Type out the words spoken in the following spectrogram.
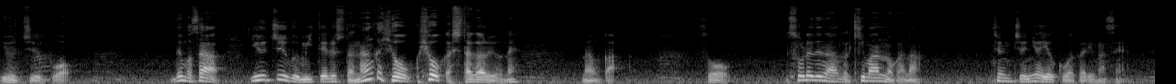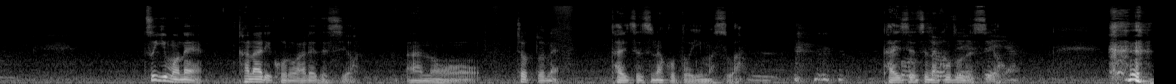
YouTube をでもさ YouTube 見てる人はなんか評評価したがるよね。なんか。うん。そう。それでなんか決まんのかな。チュンチュンにはよく分かりません。次もねかなりこのあれですよ。あのーちょっとね大切なことを言いますわ。大切なことですよ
